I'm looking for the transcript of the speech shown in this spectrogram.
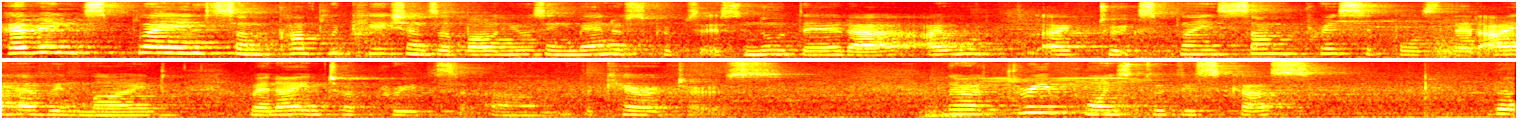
Having explained some complications about using manuscripts as new data, I would like to explain some principles that I have in mind when I interpret um, the characters. There are three points to discuss. The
